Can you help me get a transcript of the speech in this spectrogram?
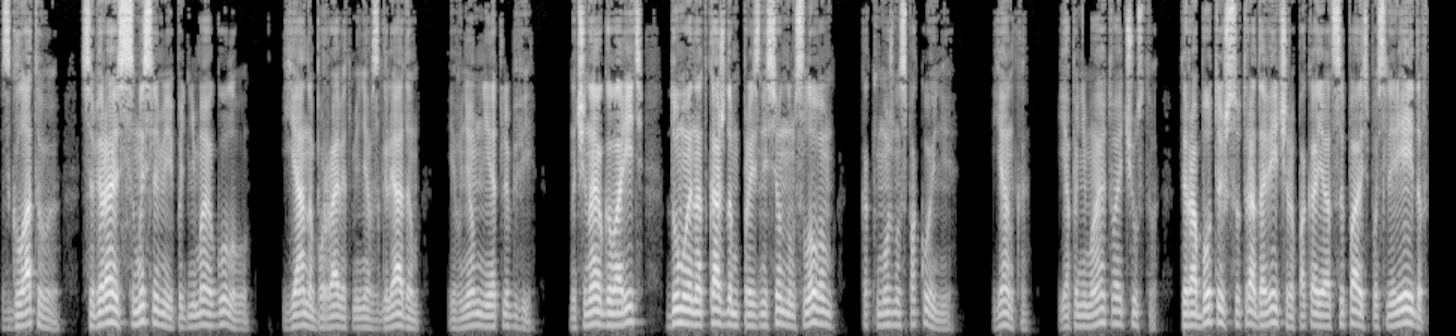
Сглатываю. Собираюсь с мыслями и поднимаю голову. Яна буравит меня взглядом, и в нем нет любви. Начинаю говорить, думая над каждым произнесенным словом как можно спокойнее. Янка, я понимаю твои чувства. Ты работаешь с утра до вечера, пока я отсыпаюсь после рейдов,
